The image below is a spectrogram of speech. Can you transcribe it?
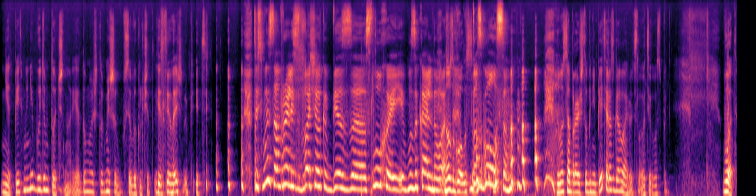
Нет, петь мы не будем точно. Я думаю, что Миша все выключит, если я начну петь. То есть мы собрались два человека без э, слуха и музыкального. Но с голосом. Но с голосом. Но мы собрались, чтобы не петь, а разговаривать, слава тебе, Господи. Вот.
